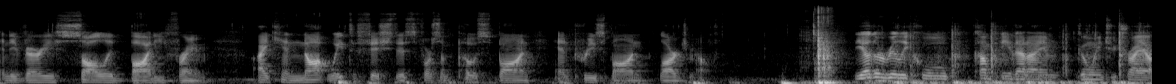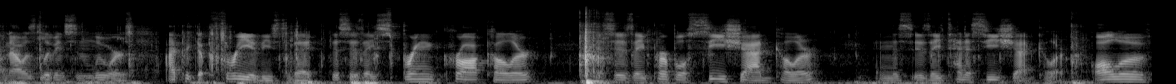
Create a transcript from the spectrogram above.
and a very solid body frame. I cannot wait to fish this for some post-spawn and pre-spawn largemouth. The other really cool company that I am going to try out now is Livingston Lures. I picked up three of these today. This is a spring craw color. This is a purple sea shad color. And this is a Tennessee shad color. All of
